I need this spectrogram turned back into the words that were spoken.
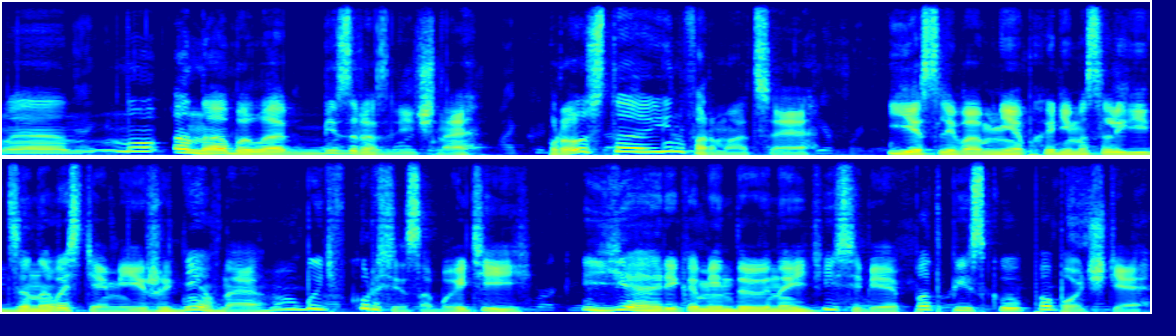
Э, ну, она была безразлична. Просто информация. Если вам необходимо следить за новостями ежедневно, быть в курсе событий, я рекомендую найти себе подписку по почте,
